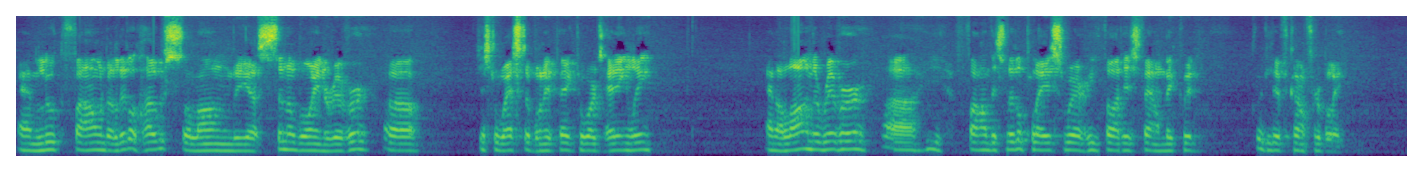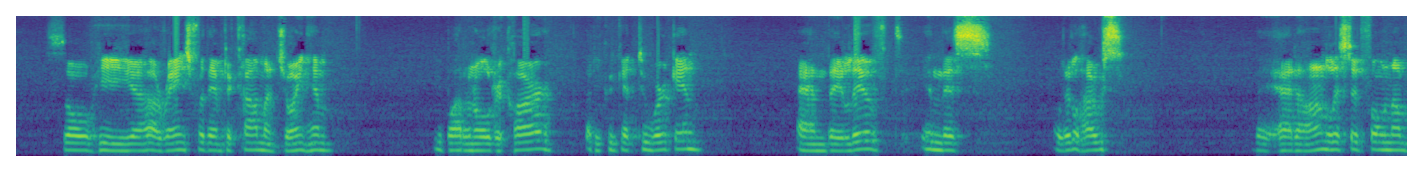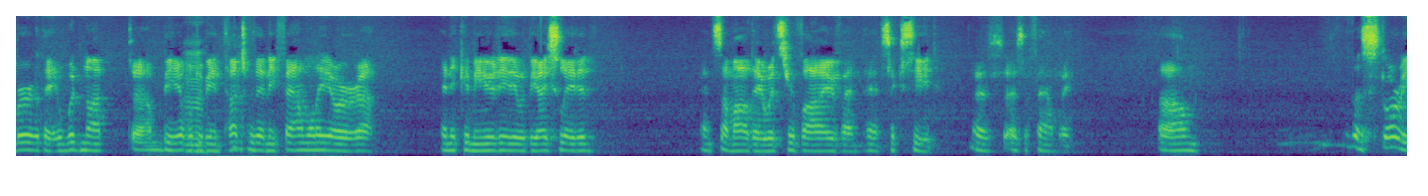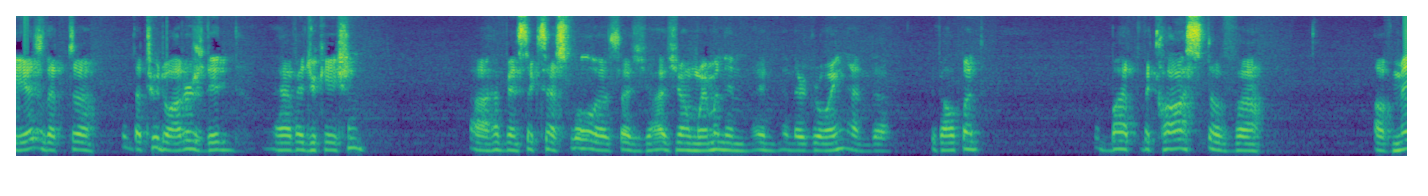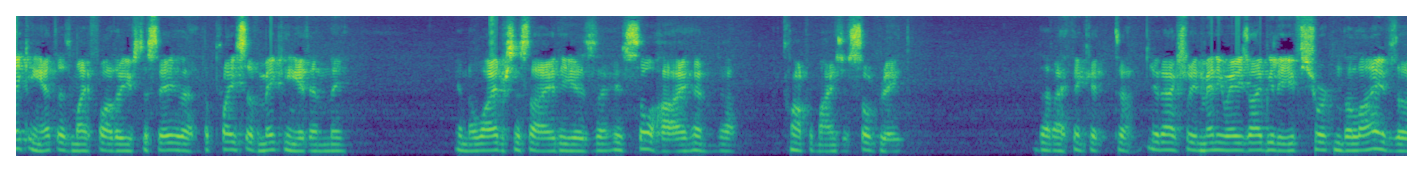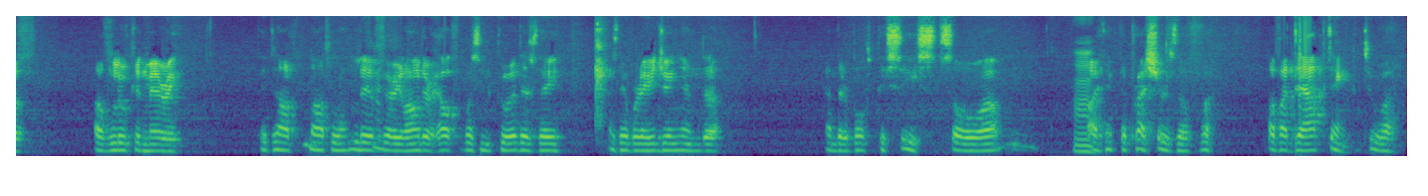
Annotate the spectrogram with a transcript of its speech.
and Luke found a little house along the uh, Assiniboine River, uh, just west of Winnipeg towards Headingley. And along the river, uh, he found this little place where he thought his family could, could live comfortably. So he uh, arranged for them to come and join him he bought an older car that he could get to work in, and they lived in this little house. They had an unlisted phone number. They would not um, be able mm-hmm. to be in touch with any family or uh, any community. They would be isolated, and somehow they would survive and, and succeed as, as a family. Um, the story is that uh, the two daughters did have education uh, have been successful as, as, as young women in, in, in, their growing and uh, development. But the cost of uh, of making it, as my father used to say, that the price of making it in the in the wider society is uh, is so high, and uh, the compromise is so great that I think it uh, it actually, in many ways, I believe, shortened the lives of of Luke and Mary. They did not not live hmm. very long. Their health wasn't good as they as they were aging, and uh, and they're both deceased. So uh, hmm. I think the pressures of uh, of adapting to a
